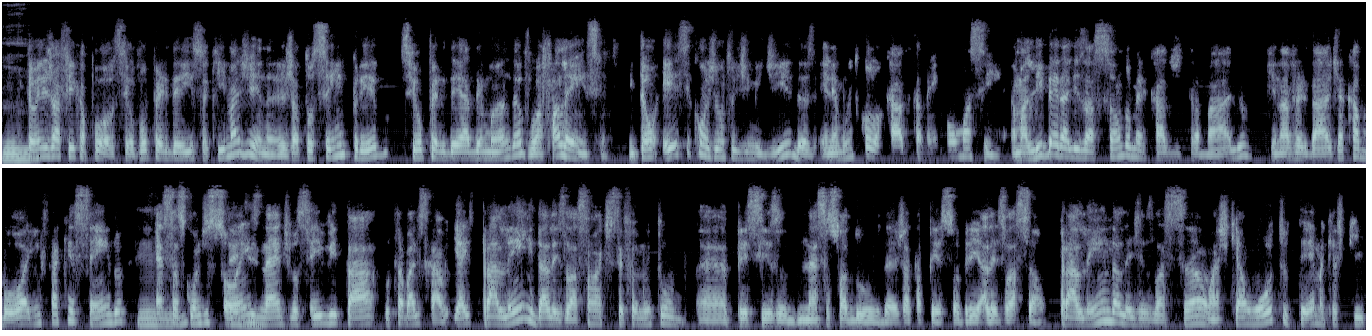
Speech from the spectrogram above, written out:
Uhum. Então ele já fica, pô, se eu vou perder isso aqui, imagina, eu já estou sem emprego, se eu perder a demanda, eu vou à falência. Então esse conjunto de medidas, ele é muito colocado também como assim, é uma liberalização do mercado de trabalho que na verdade acabou enfraquecendo uhum. essas condições, Entendi. né, de você evitar o trabalho escravo. E aí, para além da legislação, acho que você foi muito é, preciso nessa sua dúvida, JP, sobre a legislação. Para além da legislação, acho que é um outro tema que acho que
